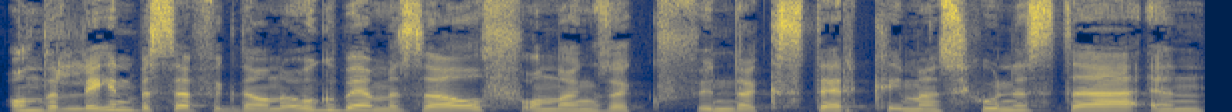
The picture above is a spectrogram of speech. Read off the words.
onderliggend besef ik dan ook bij mezelf, ondanks dat ik vind dat ik sterk in mijn schoenen sta en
